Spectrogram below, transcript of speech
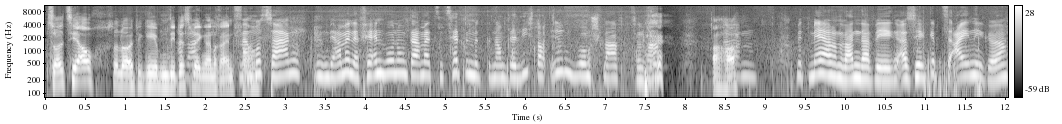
Soll es hier auch so Leute geben, die deswegen an Rhein Man muss sagen, wir haben in der Ferienwohnung damals einen Zettel mitgenommen, der liegt doch irgendwo im Schlafzimmer. Aha. ähm, mit mehreren Wanderwegen. Also hier gibt es einige,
